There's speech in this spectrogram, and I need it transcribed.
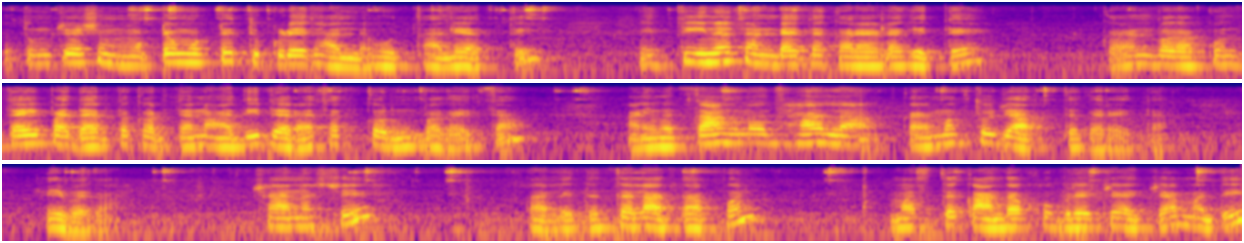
तर तुमचे असे मोठे मोठे तुकडे झाले होत झाले असते मी तीनच अंड्याचा करायला घेते. कारण बघा कोणताही पदार्थ करताना आधी जरासाच करून बघायचा. आणि मग चांगला झाला काय मग तो जास्त करायचा. हे बघा छान असे झाले. तर चला आता आपण मस्त कांदा खोबऱ्याच्या ह्याच्यामध्ये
